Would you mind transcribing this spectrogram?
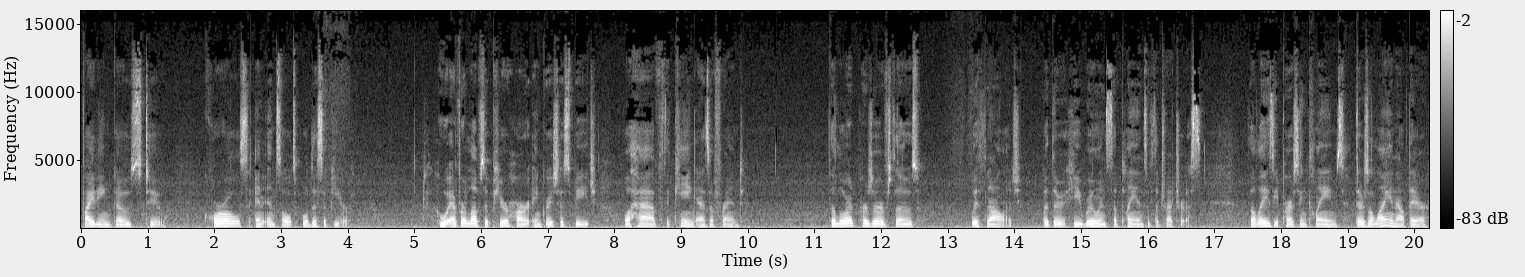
fighting goes too. Quarrels and insults will disappear. Whoever loves a pure heart and gracious speech will have the king as a friend. The Lord preserves those with knowledge, but there, he ruins the plans of the treacherous. The lazy person claims, There's a lion out there.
